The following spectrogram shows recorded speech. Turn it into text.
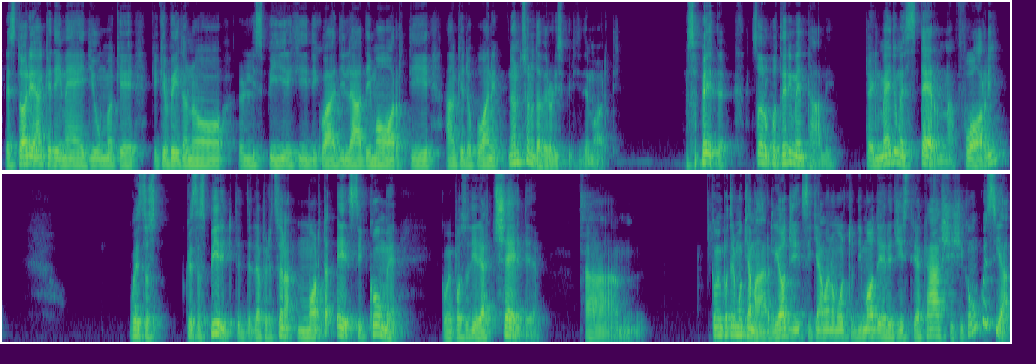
le storie anche dei medium che, che, che, vedono gli spiriti di qua e di là, dei morti, anche dopo anni, non sono davvero gli spiriti dei morti. Lo sapete? Sono poteri mentali. Cioè il medium esterna fuori questo, questo spirito della persona morta e siccome, come posso dire, accede a come potremmo chiamarli? Oggi si chiamano molto di moda i registri akashici, comunque sia,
